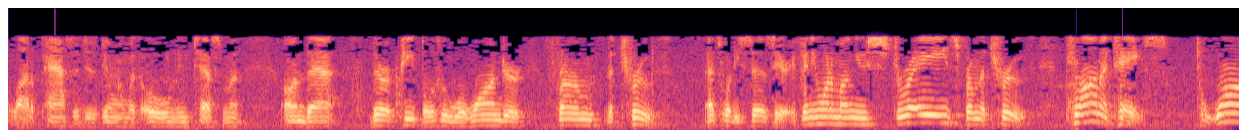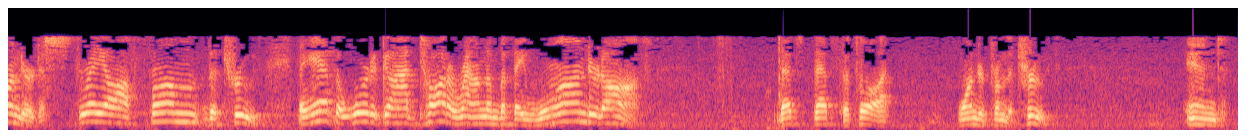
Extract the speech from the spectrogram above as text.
A lot of passages dealing with Old New Testament on that. There are people who will wander from the truth. That's what he says here. If anyone among you strays from the truth, planetes, to wander, to stray off from the truth. They had the Word of God taught around them, but they wandered off. That's, that's the thought. Wandered from the truth. And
